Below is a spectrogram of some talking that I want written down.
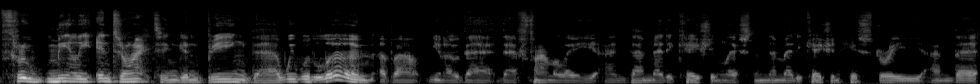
Through merely interacting and being there, we would learn about you know their their family and their medication list and their medication history and their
